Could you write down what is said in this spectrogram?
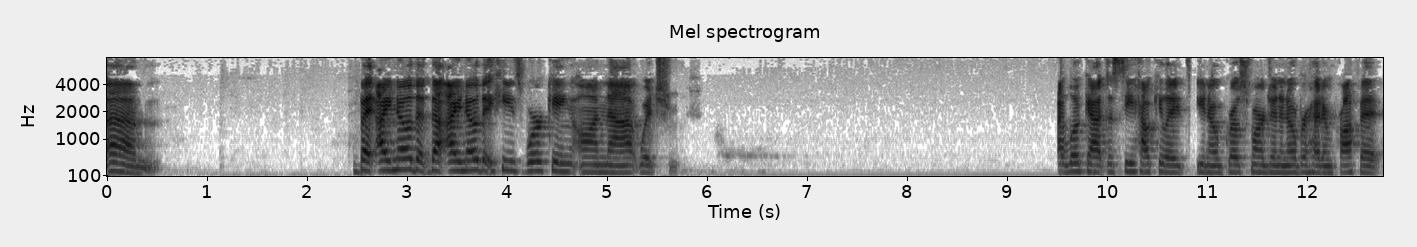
Um, but I know that that I know that he's working on that, which I look at to see calculate, you know, gross margin and overhead and profit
